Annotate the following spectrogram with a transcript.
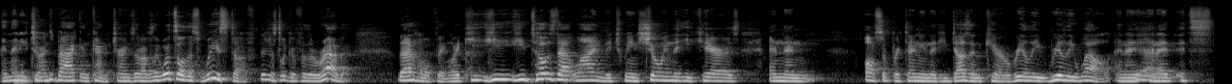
and then he turns back and kind of turns it off. He's like, "What's all this we stuff? They're just looking for the rabbit." That whole thing, like he he he toes that line between showing that he cares and then also pretending that he doesn't care really really well. And I, and I, it's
